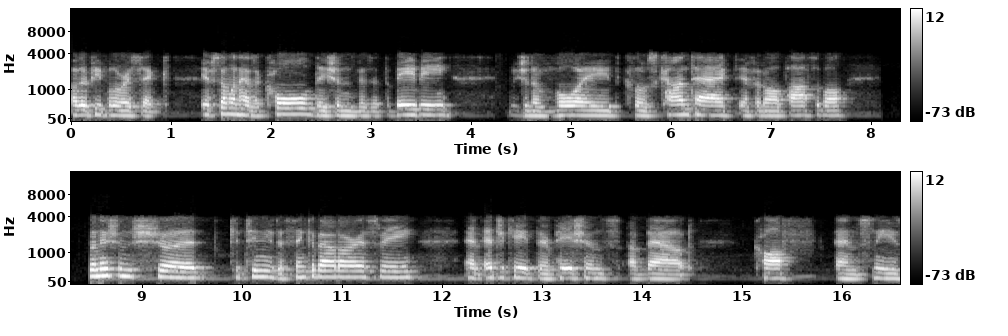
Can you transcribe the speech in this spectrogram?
other people who are sick. If someone has a cold, they shouldn't visit the baby. We should avoid close contact if at all possible. Clinicians should continue to think about RSV and educate their patients about cough and sneeze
